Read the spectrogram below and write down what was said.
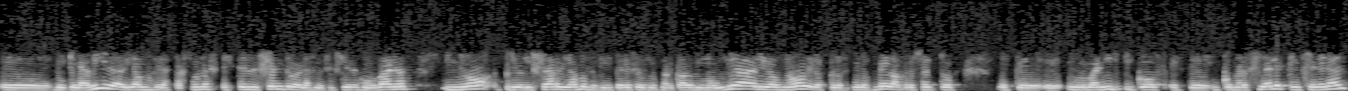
eh, de que la vida, digamos, de las personas esté en el centro de las decisiones urbanas y no priorizar, digamos, los intereses de los mercados inmobiliarios, ¿no? De los, de los megaproyectos este, eh, urbanísticos este, y comerciales que en general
